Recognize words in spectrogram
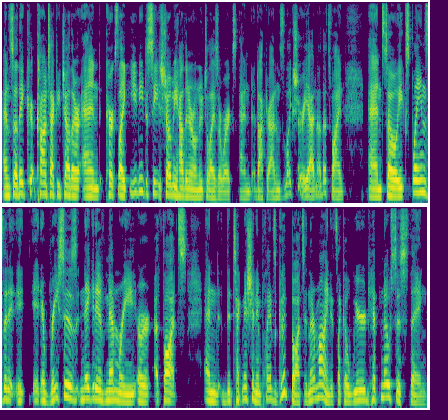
And so they c- contact each other and kirk's like you need to see show me how the neural neutralizer works. And dr adams is like sure yeah no that's fine and so he explains that it, it, it erases negative memory or uh, thoughts, and the technician implants good thoughts in their mind. It's like a weird hypnosis thing.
